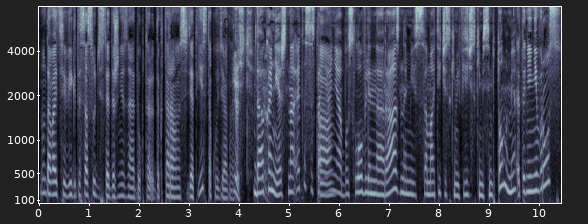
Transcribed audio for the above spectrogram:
Ну, давайте вегетососудистая, я даже не знаю, доктор, доктора у нас сидят. Есть такой диагноз? Есть. Да, есть. конечно. Это состояние а... обусловлено разными соматическими физическими симптомами. Это не невроз?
